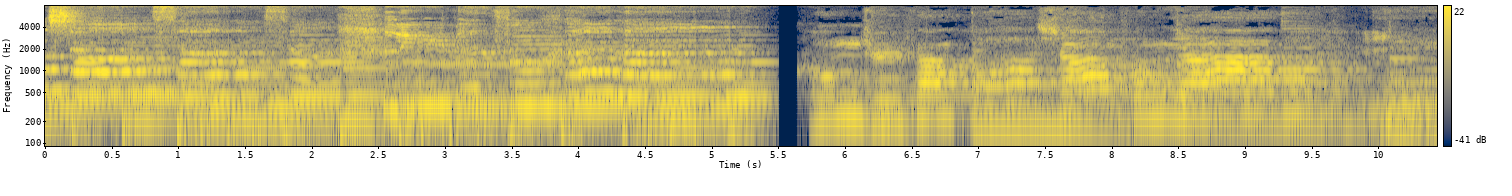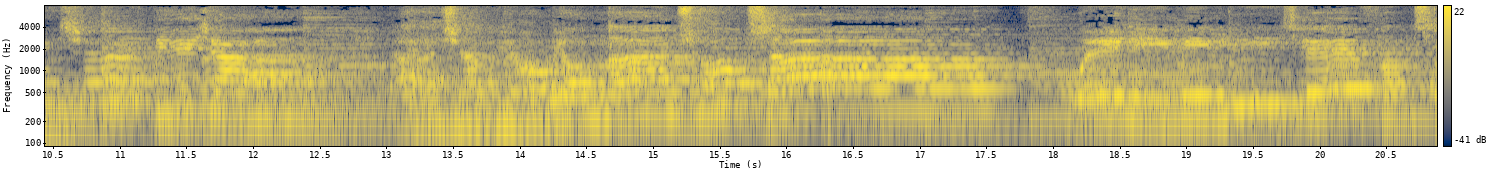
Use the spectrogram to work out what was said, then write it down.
潇洒洒，离别负荷浪。空知繁华像风雅，想拥有满窗纱，为你名利皆放下，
